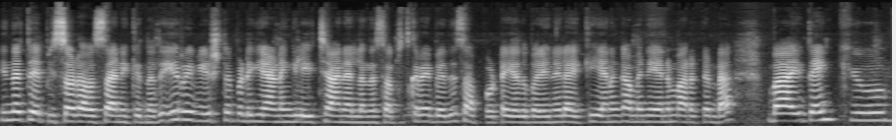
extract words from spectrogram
ഇന്നത്തെ എപ്പിസോഡ് അവസാനിക്കുന്നത്. ഈ റിവ്യൂ ഇഷ്ടപ്പെടുകയാണെങ്കിൽ ഈ ചാനൽ ഒന്ന് സബ്സ്ക്രൈബ് ചെയ്ത് സപ്പോർട്ട് ചെയ്യുക. അതുപോലെ തന്നെ ലൈക്ക് ചെയ്യാനും കമന്റ് ചെയ്യാനും മറക്കണ്ട. ബൈ താങ്ക്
